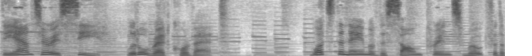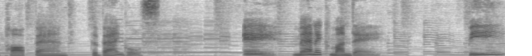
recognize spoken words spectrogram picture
The answer is C. Little Red Corvette. What's the name of the song Prince wrote for the pop band, The Bangles? A. Manic Monday B.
